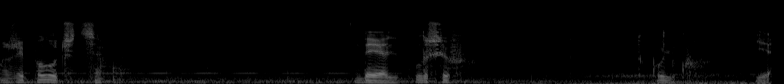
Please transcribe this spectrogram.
Може і получиться. Де я лишив ту кульку? Є.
